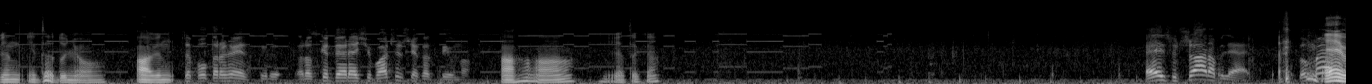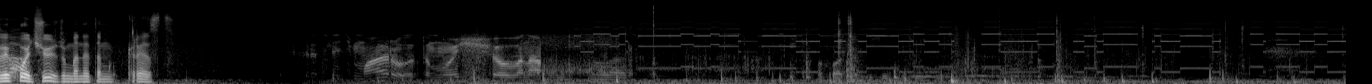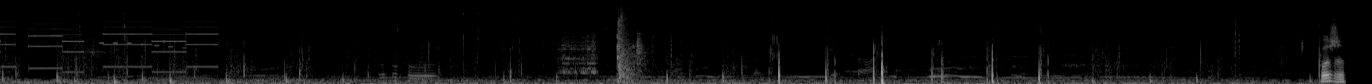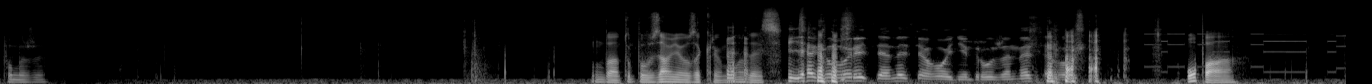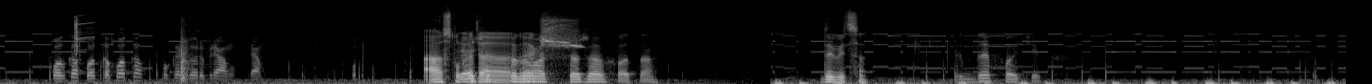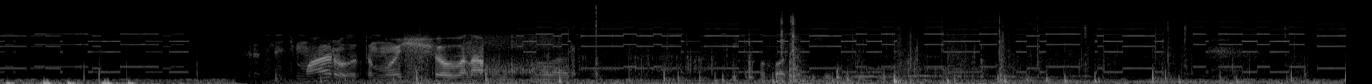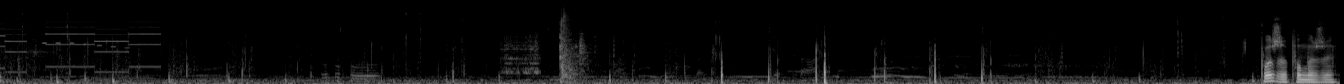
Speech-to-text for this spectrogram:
Він іде до нього. А, він. Це полтергейст. Розкидає речі, бачиш, як активно? Ага, є таке. Ей, сучара, блядь! До мене! Ей, виходь, чуєш, у мене там крест. Боже, поможи. Ну да, тупо взяв його закрив, молодець. Як говориться, не сьогодні, друже, не сьогодні. Опа! Фотка, фотка, фотка, по коридору прямо, прямо. А Я слухайте, чуть подумав, якщо що за охота. дивиться. Так Де фотик? Тому що вона Походу, біжить, біжить. Ху-ху-ху. Боже, поможи.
